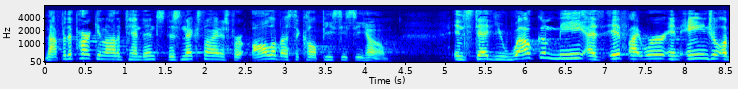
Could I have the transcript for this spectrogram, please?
not for the parking lot attendants. This next line is for all of us to call PCC home. Instead, you welcome me as if I were an angel of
